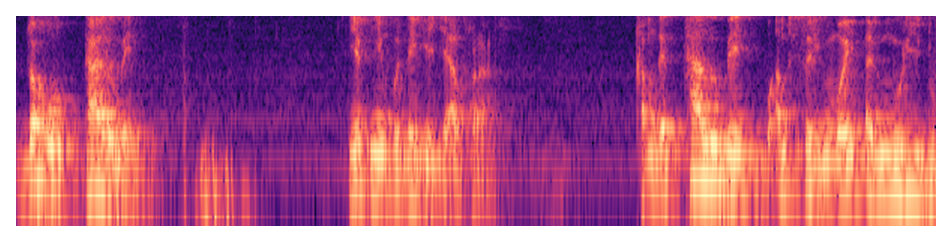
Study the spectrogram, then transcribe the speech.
doxu taalube yépp ñu ngi ko déggee ci alxuraan xam nga taalube bu am sëriñ mooy al muridu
